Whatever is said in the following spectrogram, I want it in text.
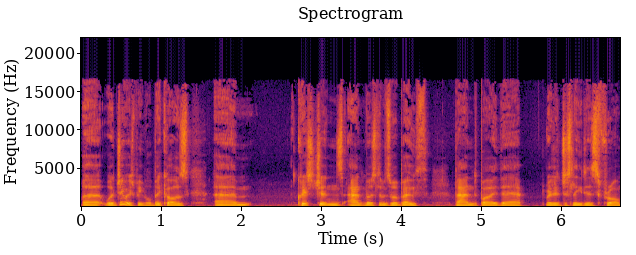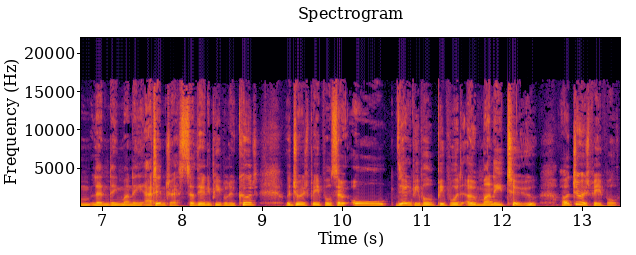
uh, were Jewish people, because um, Christians and Muslims were both banned by their religious leaders from lending money at interest. So the only people who could were Jewish people. So all the only people people would owe money to are Jewish people.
